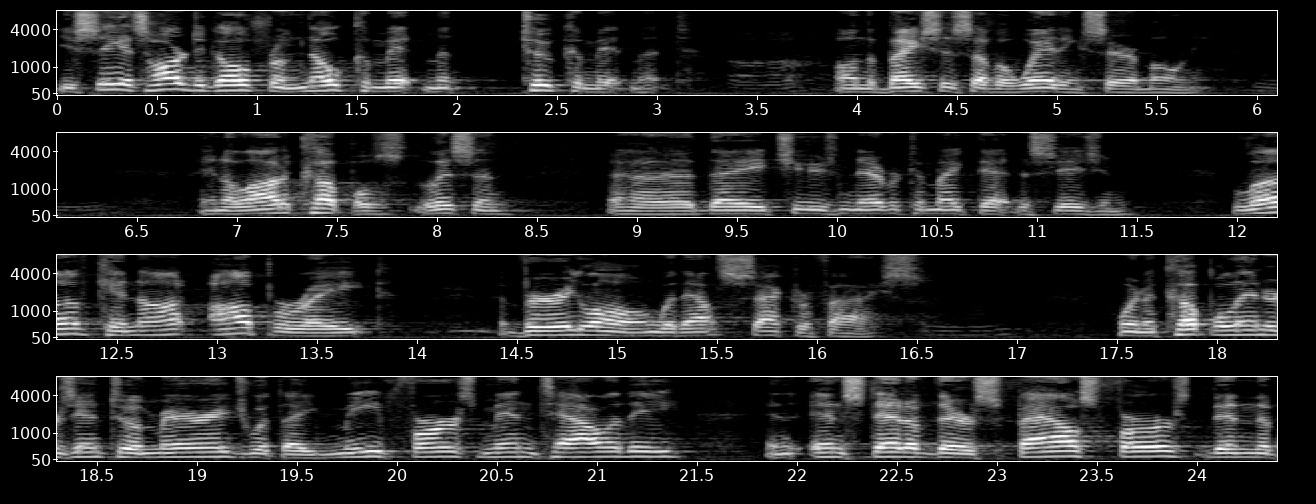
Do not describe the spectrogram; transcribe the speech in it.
You see, it's hard to go from no commitment to commitment on the basis of a wedding ceremony. And a lot of couples, listen, uh, they choose never to make that decision. Love cannot operate very long without sacrifice. when a couple enters into a marriage with a me first mentality and, instead of their spouse first, then the,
